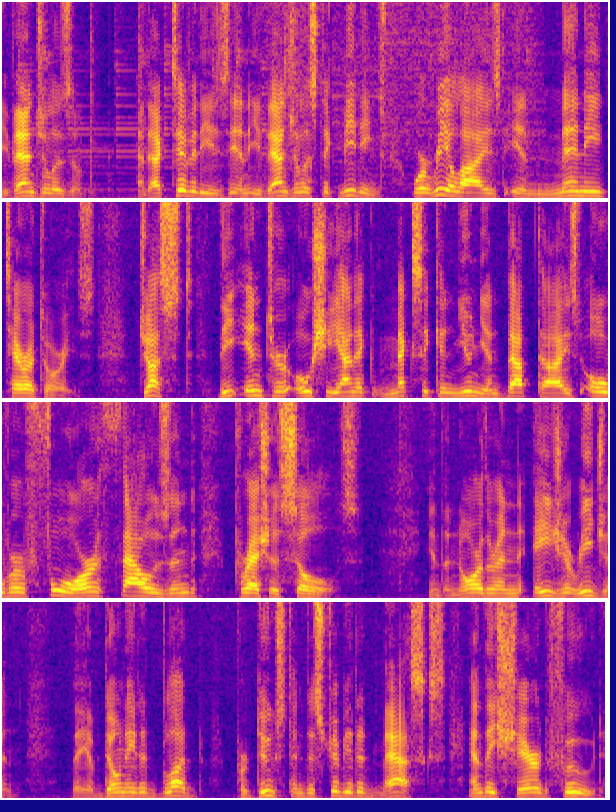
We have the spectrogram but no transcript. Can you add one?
Evangelism and activities in evangelistic meetings were realized in many territories. Just the Interoceanic Mexican Union baptized over 4,000 precious souls. In the Northern Asia region, they have donated blood, produced and distributed masks, and they shared food.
